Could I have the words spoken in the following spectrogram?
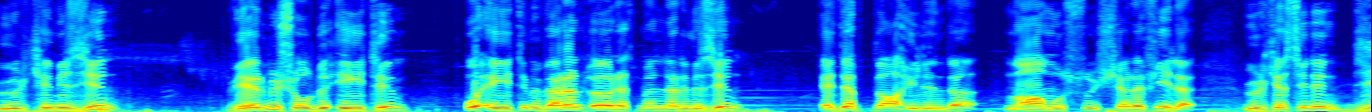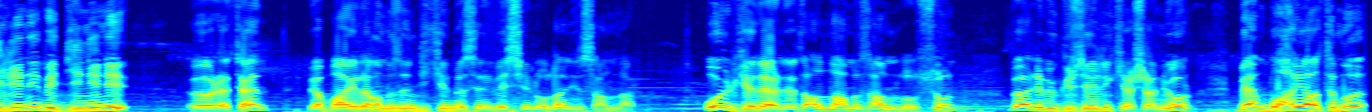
ülkemizin vermiş olduğu eğitim, o eğitimi veren öğretmenlerimizin edep dahilinde namusu, şerefiyle ülkesinin dilini ve dinini öğreten ve bayrağımızın dikilmesine vesile olan insanlar. O ülkelerde de Allah'ımız hamdolsun böyle bir güzellik yaşanıyor. Ben bu hayatımı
